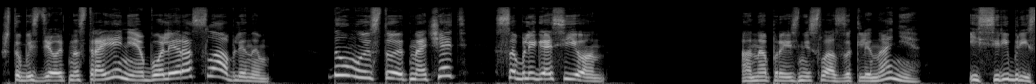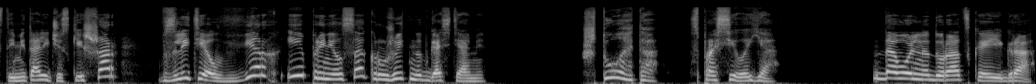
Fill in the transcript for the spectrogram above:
чтобы сделать настроение более расслабленным. Думаю, стоит начать с облигасьон». Она произнесла заклинание — и серебристый металлический шар взлетел вверх и принялся кружить над гостями. «Что это?» — спросила я. «Довольно дурацкая игра»,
